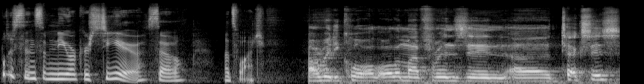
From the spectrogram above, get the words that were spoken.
we'll just send some New Yorkers to you. So let's watch. I already called all of my friends in uh, Texas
